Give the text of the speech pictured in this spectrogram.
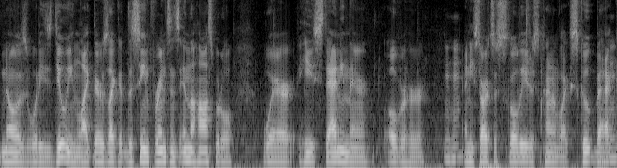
knows what he's doing. Like there's like the scene, for instance, in the hospital where he's standing there over her, hmm and he starts to slowly just kind of like scoot back Mhm.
